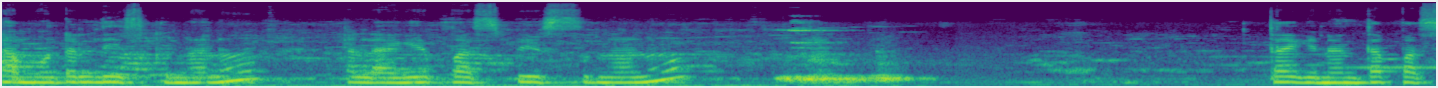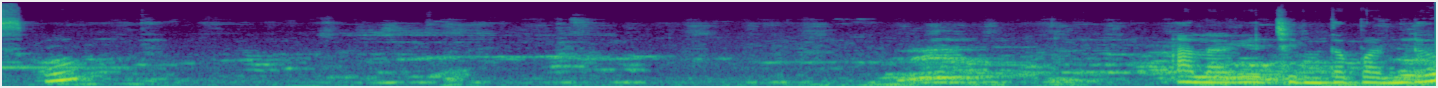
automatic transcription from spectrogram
టమోటాలు తీసుకున్నాను. అలాగే పసుపు వేస్తున్నాను. తగినంత పసుపు. అలాగే చింతపండు.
